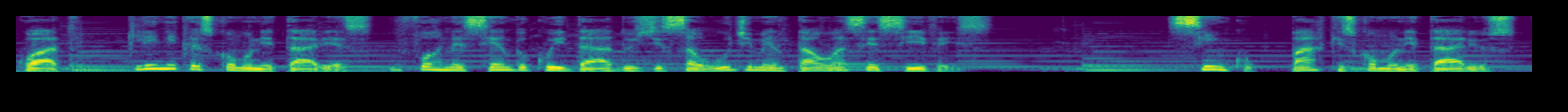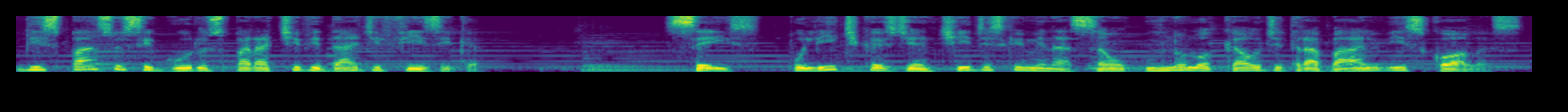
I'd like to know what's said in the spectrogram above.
4. Clínicas comunitárias fornecendo cuidados de saúde mental acessíveis. 5. Parques comunitários de espaços seguros para atividade física. 6. Políticas de antidiscriminação no local de trabalho e escolas.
